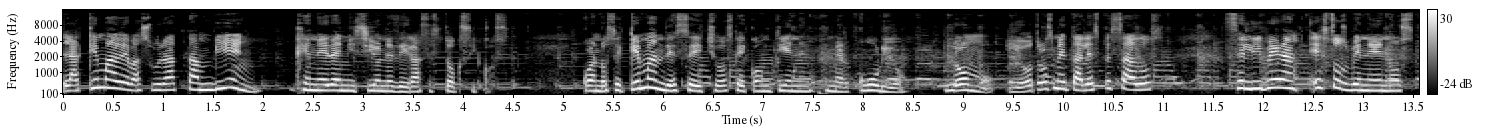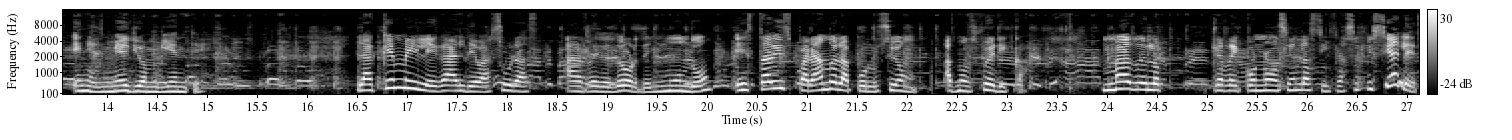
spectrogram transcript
La quema de basura también genera emisiones de gases tóxicos. Cuando se queman desechos que contienen mercurio, plomo y otros metales pesados, se liberan estos venenos en el medio ambiente. La quema ilegal de basuras alrededor del mundo está disparando la polución atmosférica, más de lo que reconocen las cifras oficiales.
